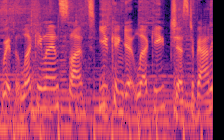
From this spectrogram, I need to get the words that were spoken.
With the Lucky Land slots, you can get lucky just about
